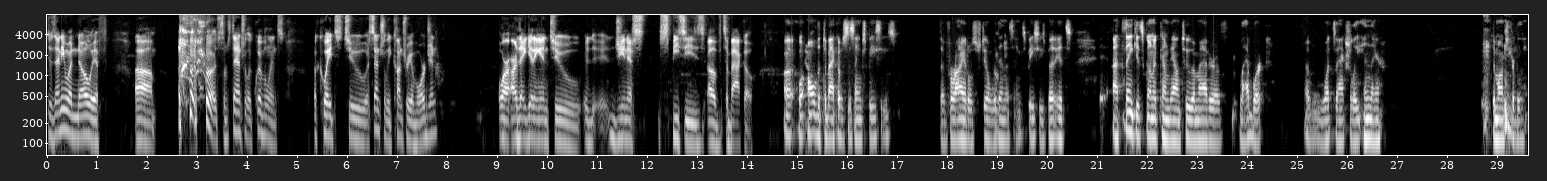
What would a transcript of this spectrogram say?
Does anyone know if um, substantial equivalence equates to essentially country of origin? Or are they getting into uh, genus species of tobacco? Uh, well, all the tobacco is the same species. The varietals are still within okay. the same species, but it's. I think it's going to come down to a matter of lab work. of what's actually in there, demonstrably.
